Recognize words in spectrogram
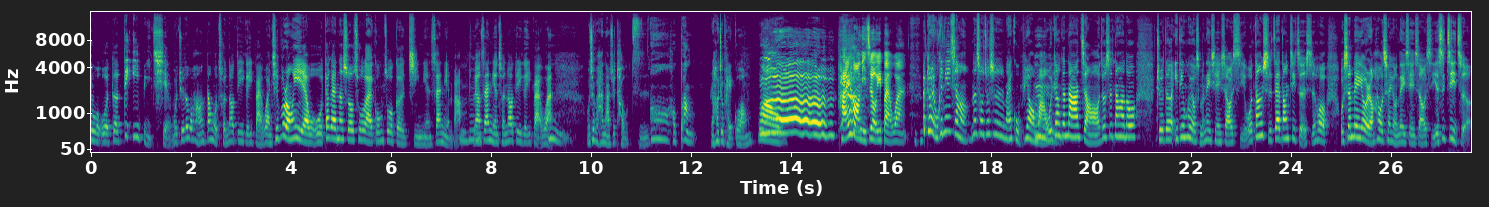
哎，我我的第一笔钱，我觉得我好像当我存到第一个一百万，其实不容易耶。我我大概那时候出来工作个几年，三年吧，嗯、两三年存到第一个一百万，嗯、我就把它拿去投资。哦，好棒！然后就赔光。哇哦，还好你只有一百万。哎，对，我跟你讲，那时候就是买股票嘛，嗯、我一定要跟大家讲哦，就是大家都觉得一定会有什么内线消息。我当时在当记者的时候，我身边也有人号称有内线消息，也是记者，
